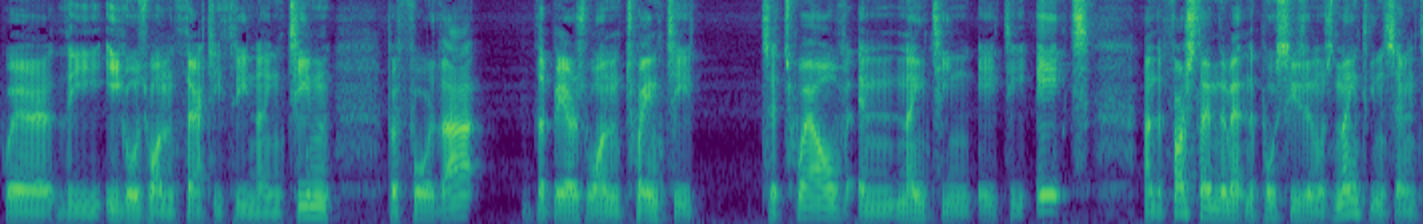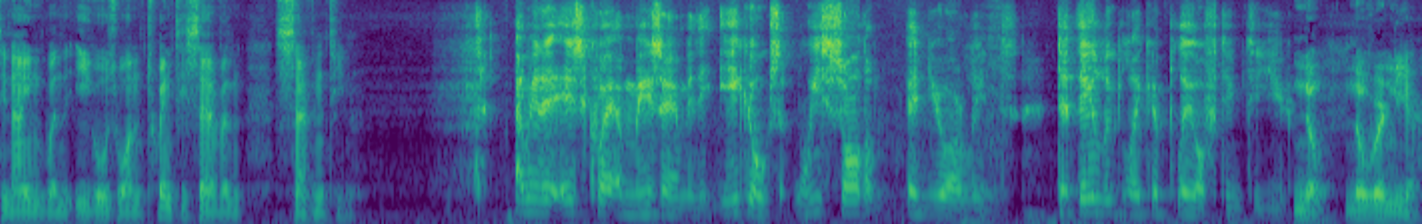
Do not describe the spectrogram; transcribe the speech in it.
where the Eagles won 33 19. Before that, the Bears won 20 to 12 in 1988. And the first time they met in the postseason was 1979 when the Eagles won 27 17. I mean, it is quite amazing. I mean, the Eagles, we saw them in New Orleans. Did they look like a playoff team to you? No, nowhere near.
